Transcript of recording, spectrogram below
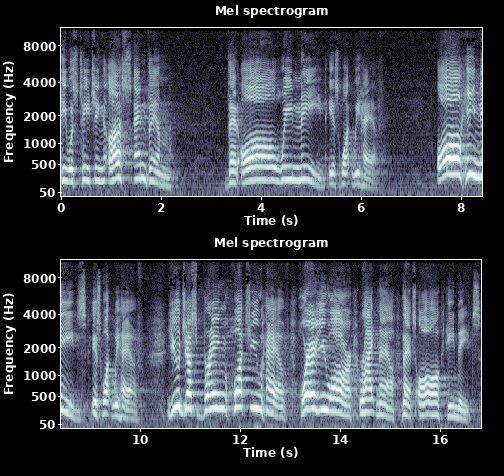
He was teaching us and them that all we need is what we have. All he needs is what we have. You just bring what you have where you are right now. That's all he needs.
